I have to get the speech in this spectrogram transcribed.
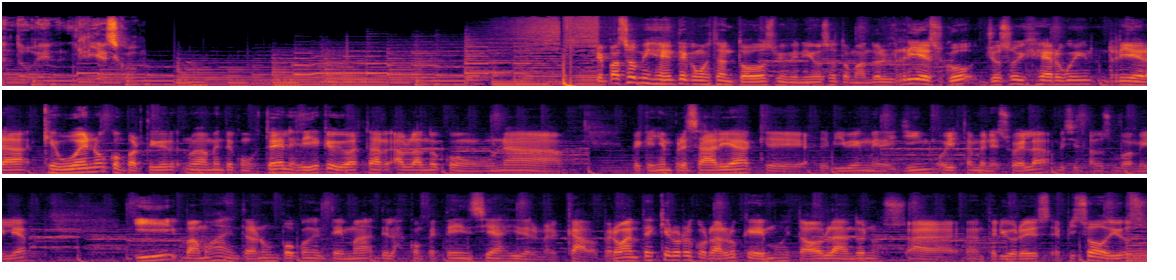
el riesgo. ¿Qué pasó mi gente? ¿Cómo están todos? Bienvenidos a Tomando el Riesgo. Yo soy Herwin Riera. Qué bueno compartir nuevamente con ustedes. Les dije que iba a estar hablando con una pequeña empresaria que vive en Medellín, hoy está en Venezuela visitando a su familia. Y vamos a adentrarnos un poco en el tema de las competencias y del mercado. Pero antes quiero recordar lo que hemos estado hablando en los ah, anteriores episodios.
